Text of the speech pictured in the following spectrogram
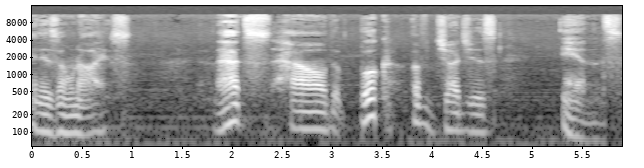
in his own eyes. And that's how the book of Judges ends.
